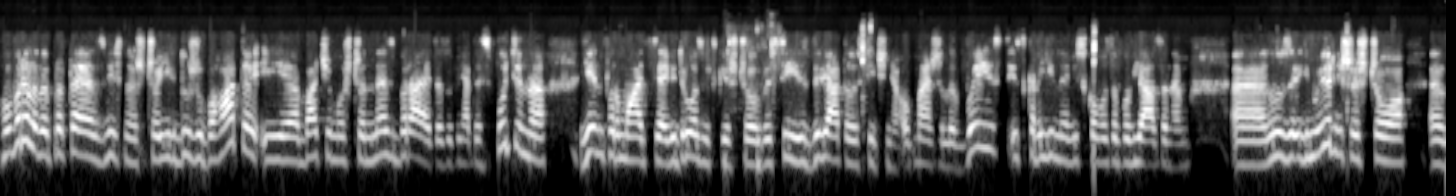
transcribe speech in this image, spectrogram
Говорили ви про те, звісно, що їх дуже багато, і бачимо, що не збирається зупинятись Путін. Є інформація від розвідки, що в Росії з 9 січня обмежили виїзд із країни військовозобов'язаним. Е, ну ймовірніше, що е,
